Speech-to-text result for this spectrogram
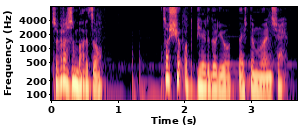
Przepraszam bardzo. Co się odpierdoliło tutaj w tym momencie?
